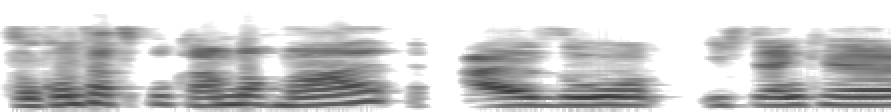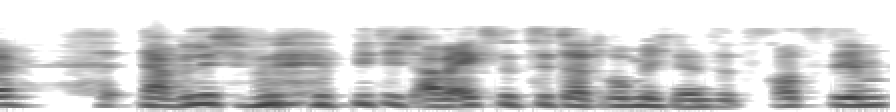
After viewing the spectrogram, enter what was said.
Zum Grundsatzprogramm nochmal. Also ich denke, da will ich, bitte ich aber explizit darum, ich nenne es jetzt trotzdem,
